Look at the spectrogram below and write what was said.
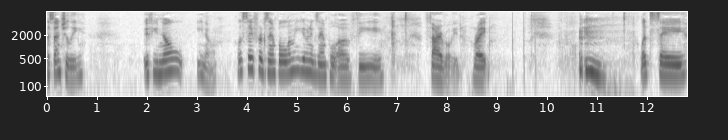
essentially, if you know, you know, let's say, for example, let me give an example of the thyroid, right? let's say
